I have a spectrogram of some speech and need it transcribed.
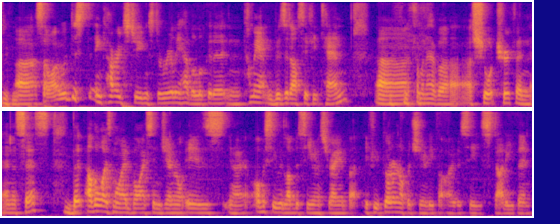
Mm-hmm. Uh, so I would just encourage students to really have a look at it and come out and visit us if you can. Uh, come and have a, a short trip and, and assess. Mm-hmm. But otherwise, my advice in general is, you know, obviously we'd love to see you in Australia, but if you've got an opportunity for overseas study, then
